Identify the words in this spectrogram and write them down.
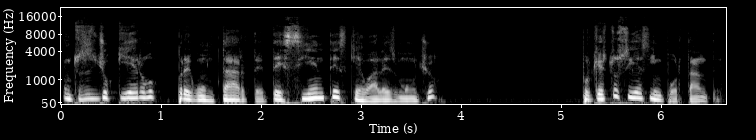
Entonces yo quiero preguntarte, ¿te sientes que vales mucho? Porque esto sí es importante.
